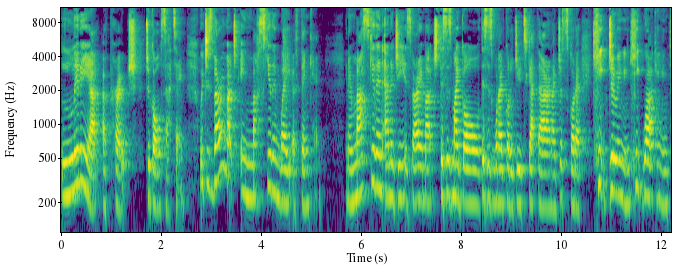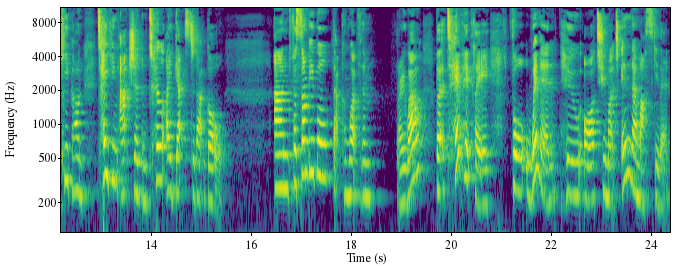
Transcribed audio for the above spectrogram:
linear approach to goal setting, which is very much a masculine way of thinking. You know, masculine energy is very much this is my goal, this is what I've got to do to get there, and I've just got to keep doing and keep working and keep on taking action until I get to that goal. And for some people, that can work for them very well, but typically for women who are too much in their masculine,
